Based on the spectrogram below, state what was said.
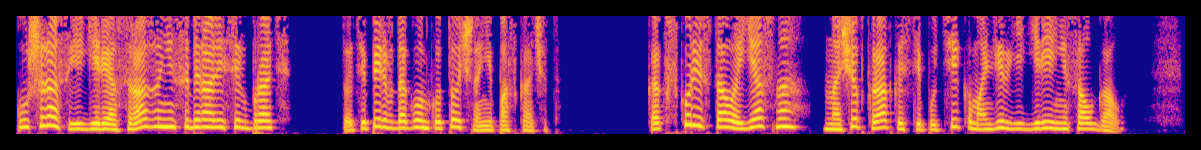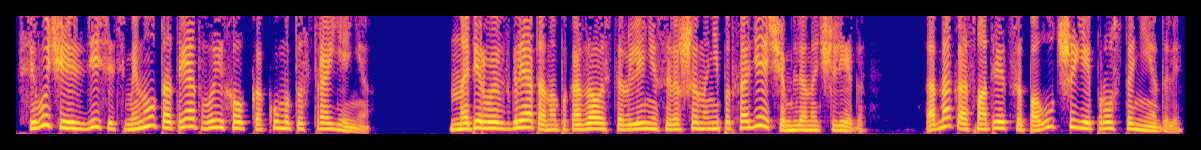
Уж раз егеря сразу не собирались их брать, то теперь вдогонку точно не поскачут. Как вскоре стало ясно, насчет краткости пути командир егерей не солгал. Всего через десять минут отряд выехал к какому-то строению. На первый взгляд оно показалось Терлине совершенно неподходящим для ночлега, однако осмотреться получше ей просто не дали.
